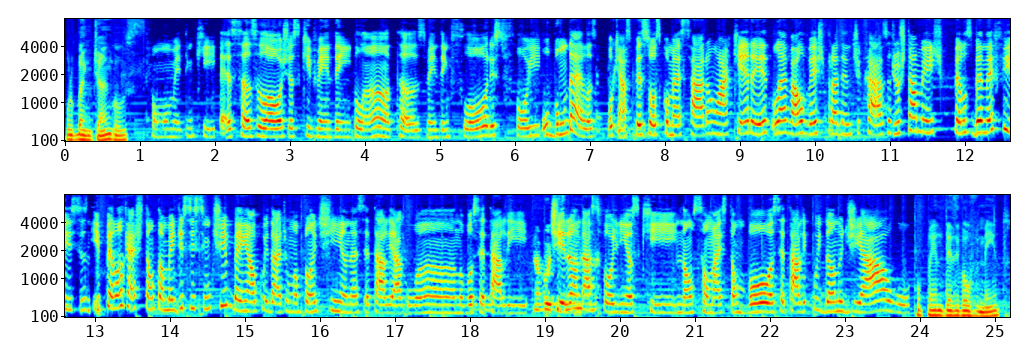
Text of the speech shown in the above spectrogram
urban jungles. Foi um momento em que essas lojas que vendem plantas, vendem flores, foi o boom delas, porque as pessoas começaram a querer levar o verde para dentro de casa, justamente pelos benefícios e pela questão também de se sentir bem ao cuidar de uma plantinha, né? Você tá ali aguando, você tá ali rotina, tirando né? as folhinhas que não são mais tão boas, você tá ali cuidando de algo Acompanhando o desenvolvimento.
